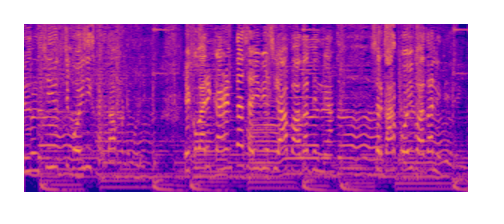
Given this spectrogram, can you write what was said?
ਮੁਸੀਬਤ 'ਚ ਕੋਈ ਨਹੀਂ ਖੜਦਾ ਆਪਣੇ ਕੋਲੇ। ਇੱਕ ਵਾਰੀ ਕਹਿਣ ਤਾਂ ਸਹੀ ਵੀ ਅਸੀਂ ਆਹ ਵਾਅਦਾ ਦਿੰਦੇ ਆ ਸਰਕਾਰ ਕੋਈ ਵਾਅਦਾ ਨਹੀਂ ਦੇ ਰਹੀ।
